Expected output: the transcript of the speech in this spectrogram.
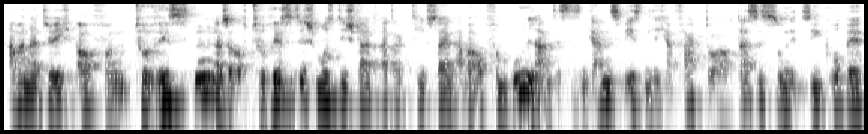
aber natürlich auch von Touristen. Also auch touristisch muss die Stadt attraktiv sein, aber auch vom Umland. Das ist ein ganz wesentlicher Faktor. Auch das ist so eine Zielgruppe,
